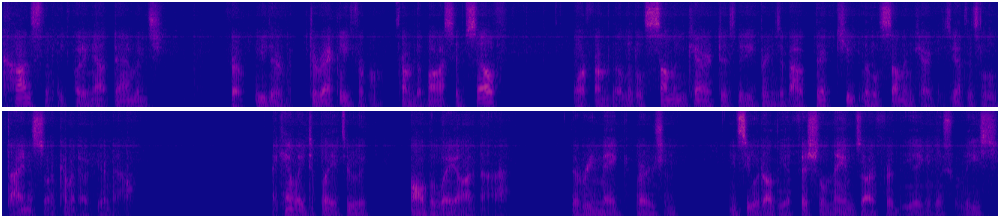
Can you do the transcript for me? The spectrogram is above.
constantly putting out damage from either directly from from the boss himself or from the little summon characters that he brings about. They're cute little summon characters. He's got this little dinosaur coming out here now. I can't wait to play through it all the way on uh, the remake version and see what all the official names are for the English release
